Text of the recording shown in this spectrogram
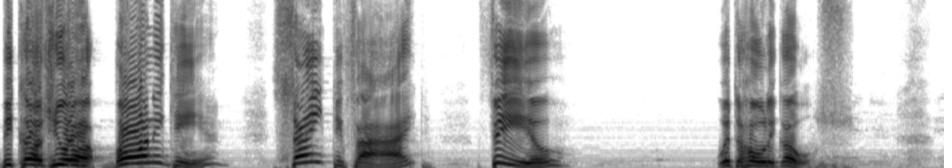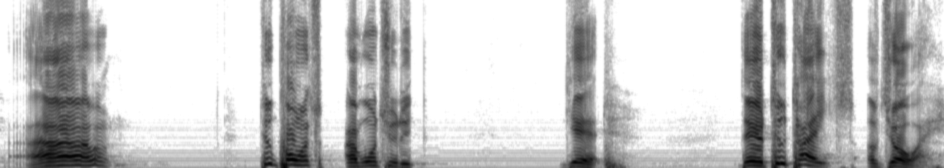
because you are born again, sanctified, filled with the Holy Ghost. Um, two points I want you to get. There are two types of joy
